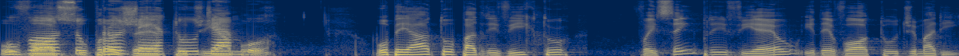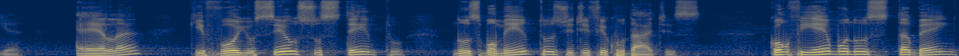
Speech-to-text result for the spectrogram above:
o vosso projeto de amor. O beato Padre Victor foi sempre fiel e devoto de Maria. Ela, que foi o seu sustento nos momentos de dificuldades. Confiemo-nos também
